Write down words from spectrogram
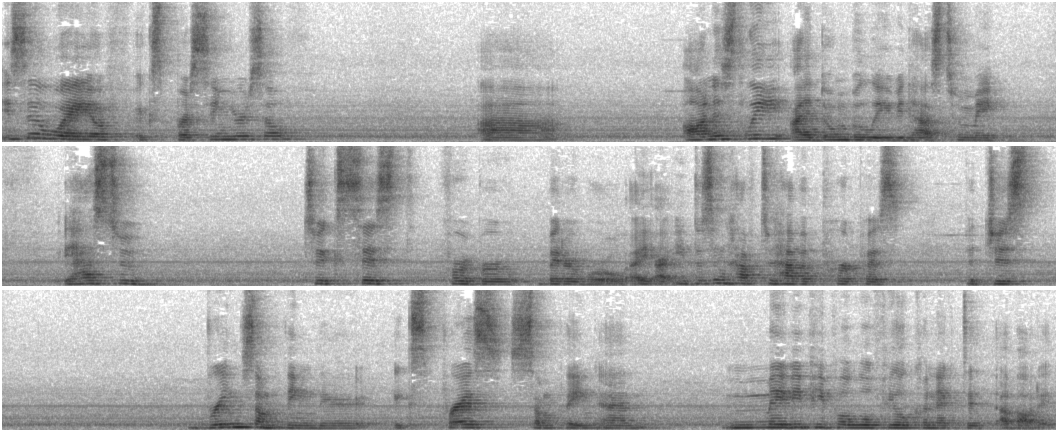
is a way of expressing yourself. Uh, honestly, I don't believe it has to make it has to to exist for a better world. I, I, it doesn't have to have a purpose, but just bring something there, express something, and maybe people will feel connected about it.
